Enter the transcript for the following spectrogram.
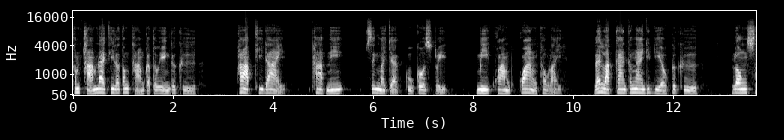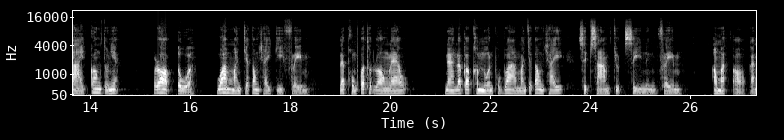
คำถามแรกที่เราต้องถามกับตัวเองก็คือ ภาพที่ได้ ภาพนี้ซึ่งมาจาก Google Street มีความกว้างเท่าไหร่ และหลักการก็ง่ายนิดเดียวก็คือ ลองสายกล้องตัวเนี้ย รอบตัวว่ามันจะต้องใช้กี่เฟรม และผมก็ทดลองแล้วนะแล้วก็คำนวณพบว่ามันจะต้องใช้ 13.41 เฟรม เอามาต่อกัน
